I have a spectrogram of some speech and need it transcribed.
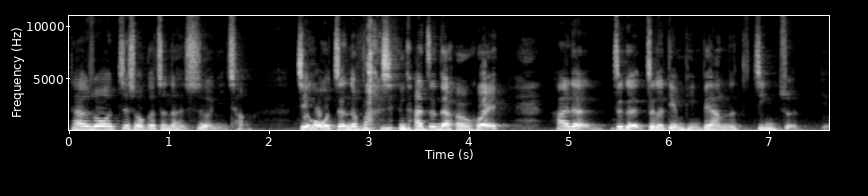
他说这首歌真的很适合你唱。结果我真的发现他真的很会，他的这个这个点评非常的精准。对，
